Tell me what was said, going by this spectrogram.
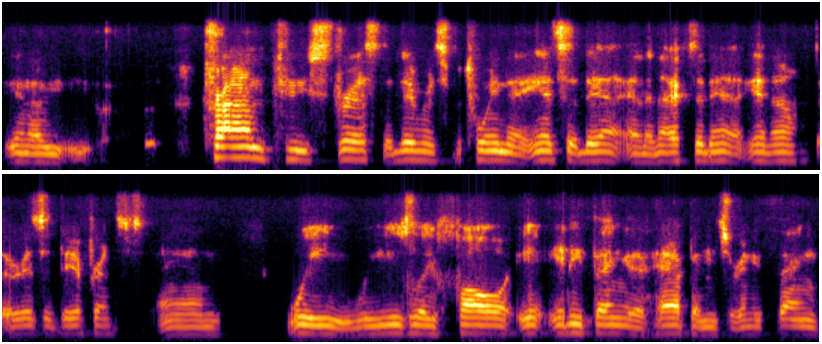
you know, trying to stress the difference between an incident and an accident. You know, there is a difference, and we we usually fall anything that happens or anything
